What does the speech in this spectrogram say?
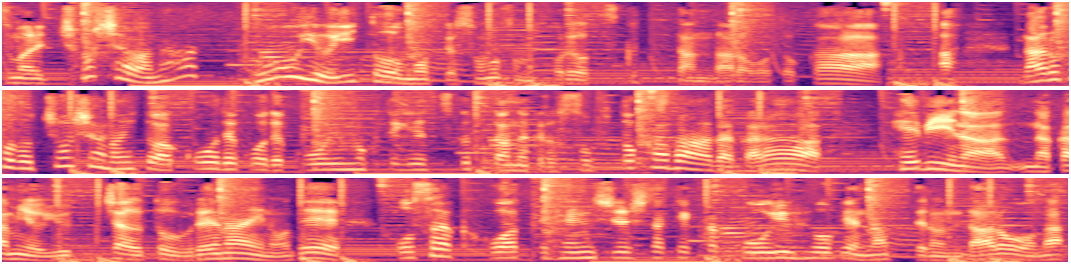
つまり著者はな、どういう意図を持ってそもそもこれを作ったんだろうとか、あ、なるほど、著者の意図はこうでこうでこういう目的で作ったんだけど、ソフトカバーだから、ヘビーな中身を言っちゃうと売れないので、おそらくこうやって編集した結果、こういう表現になってるんだろうな、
